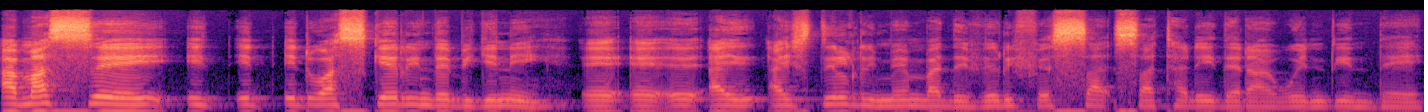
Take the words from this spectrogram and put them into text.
I must say it, it, it was scary in the beginning. Uh, uh, I, I still remember the very first sa- Saturday that I went in there.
